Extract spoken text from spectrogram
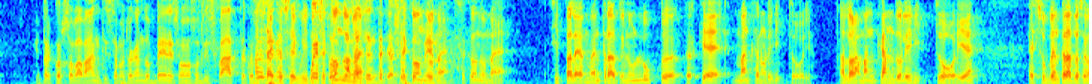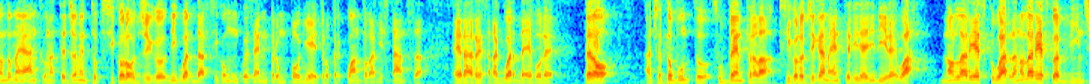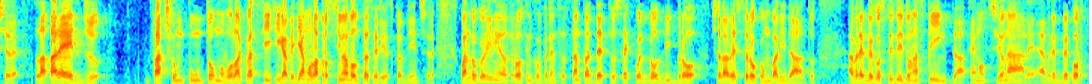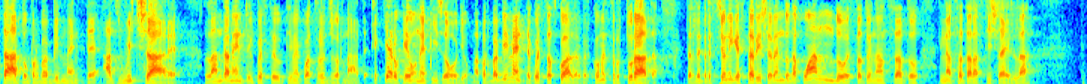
il percorso va avanti, stiamo giocando bene, sono soddisfatto. Ma sai cos'è Guido? Secondo me, secondo me, secondo me il Palermo è entrato in un loop perché mancano le vittorie. Allora, mancando le vittorie, è subentrato secondo me anche un atteggiamento psicologico di guardarsi comunque sempre un po' dietro, per quanto la distanza era ragguardevole, però a un certo punto subentra la, psicologicamente l'idea di dire, wow, non la riesco, guarda, non la riesco a vincere, la pareggio, faccio un punto, muovo la classifica, vediamo la prossima volta se riesco a vincere. Quando Corini l'altra volta in conferenza stampa ha detto se quel gol di Bro ce l'avessero convalidato, avrebbe costituito una spinta emozionale avrebbe portato probabilmente a switchare l'andamento in queste ultime quattro giornate. È chiaro che è un episodio, ma probabilmente questa squadra, per come è strutturata, per le pressioni che sta ricevendo da quando è stata innalzata l'asticella,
